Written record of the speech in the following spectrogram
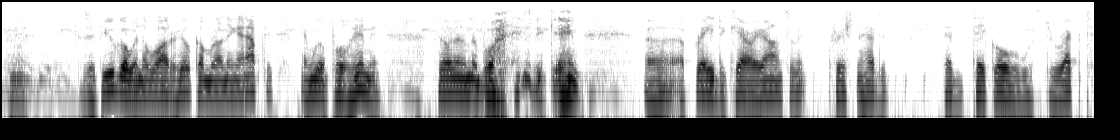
Because if you go in the water, he'll come running after, and we'll pull him in. So then the boys became uh, afraid to carry on, so that Krishna had to had to take over with direct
